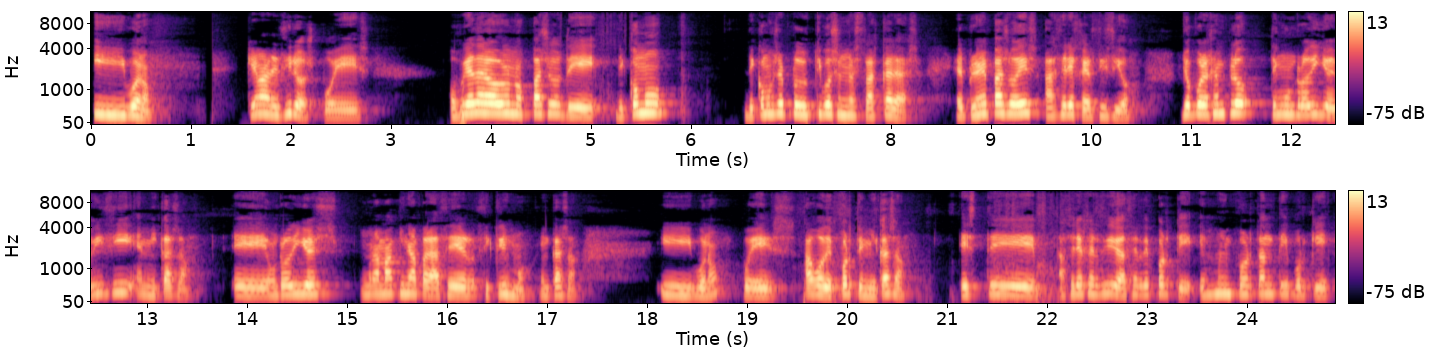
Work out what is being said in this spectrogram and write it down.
Y bueno, ¿qué más deciros? Pues os voy a dar ahora unos pasos de, de cómo, de cómo ser productivos en nuestras caras. El primer paso es hacer ejercicio. Yo, por ejemplo, tengo un rodillo de bici en mi casa. Eh, un rodillo es una máquina para hacer ciclismo en casa. Y bueno, pues hago deporte en mi casa este hacer ejercicio y hacer deporte es muy importante porque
